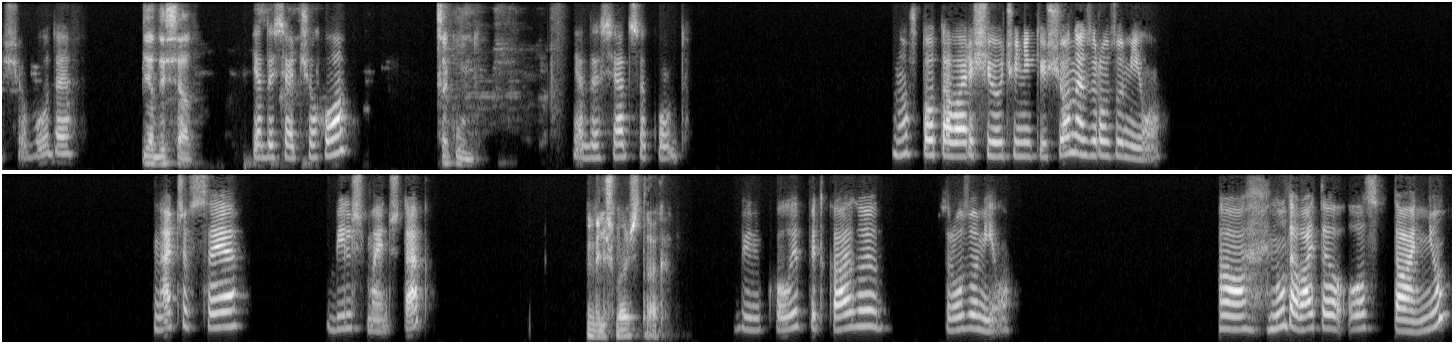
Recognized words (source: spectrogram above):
Що буде? 50 50 чого? секунд. 50 секунд. Ну що, товариші ученики, що не зрозуміло? Наче все більш-менш, так? Більш-менш так. Бі- Коли підказую, зрозуміло. А, ну, давайте останню.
